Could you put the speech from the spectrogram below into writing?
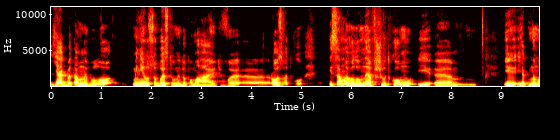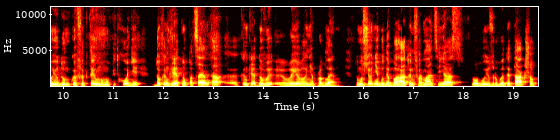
як би там не було, мені особисто вони допомагають в розвитку, і саме головне в швидкому і, е, і, як на мою думку, ефективному підході до конкретного пацієнта, е, конкретно е, виявлення проблем. Тому сьогодні буде багато інформації. Я спробую зробити так, щоб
